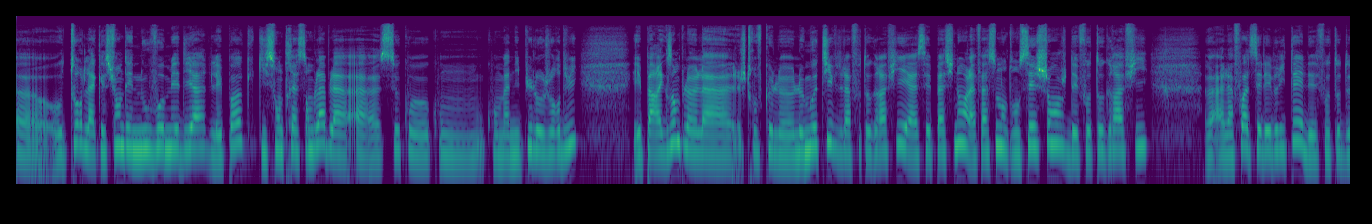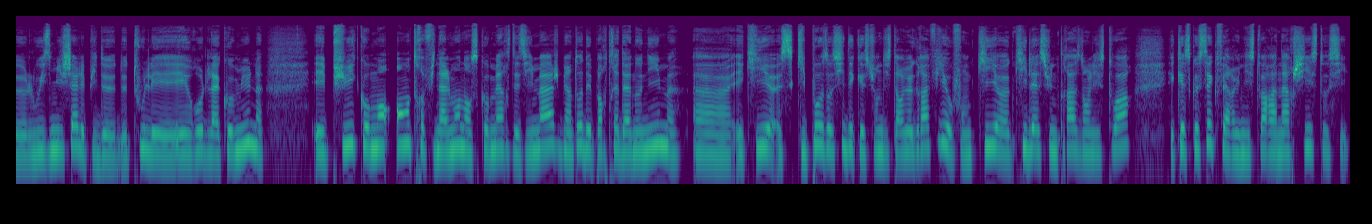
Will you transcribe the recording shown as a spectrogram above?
euh, autour de la question des nouveaux médias de l'époque, qui sont très semblables à, ceux qu'on manipule aujourd'hui. Et par exemple, je trouve que le, motif de la photographie est assez passionnant, la façon dont on s'échange des photographies, euh, à la fois de célébrités, des photos de Louise Michel et puis de, tous les héros de la commune, et puis comment entre finalement dans ce commerce des images bientôt des portraits d'anonymes, euh, et qui, ce qui pose aussi des questions d'historiographie, au fond, qui, qui laisse une trace dans l'histoire, et qu'est-ce que c'est que faire une histoire anarchiste aussi.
